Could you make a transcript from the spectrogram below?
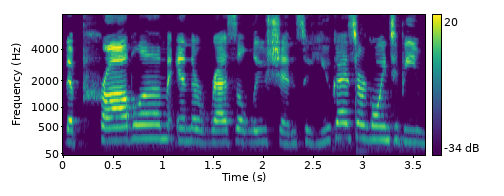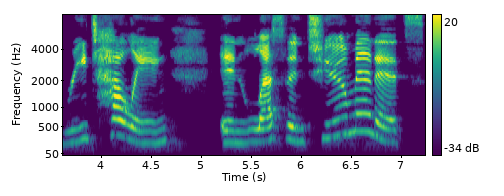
the problem, and the resolution. So, you guys are going to be retelling in less than two minutes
